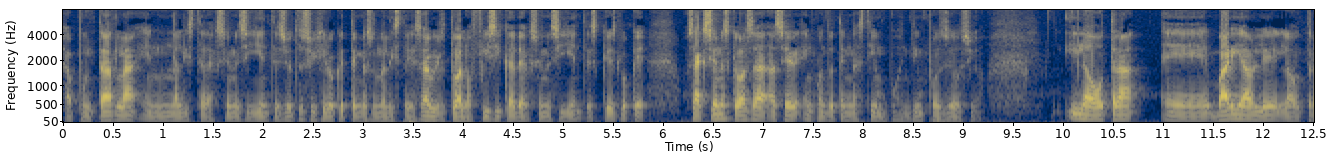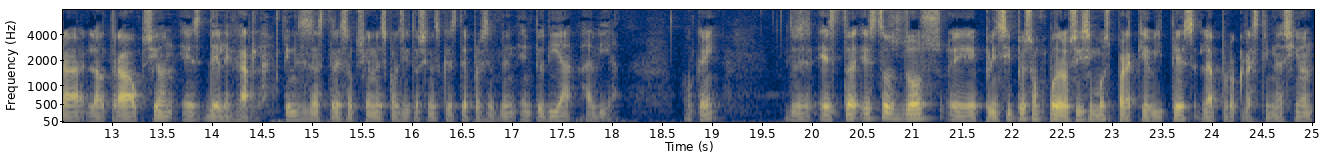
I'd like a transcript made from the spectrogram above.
apuntarla en una lista de acciones siguientes. Yo te sugiero que tengas una lista, ya sea virtual o física, de acciones siguientes. ¿Qué es lo que, o sea, acciones que vas a hacer en cuanto tengas tiempo, en tiempos de ocio. Y la otra eh, variable, la otra, la otra opción es delegarla. Tienes esas tres opciones con situaciones que se te presenten en tu día a día. ¿Ok? Entonces, estos dos eh, principios son poderosísimos para que evites la procrastinación.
